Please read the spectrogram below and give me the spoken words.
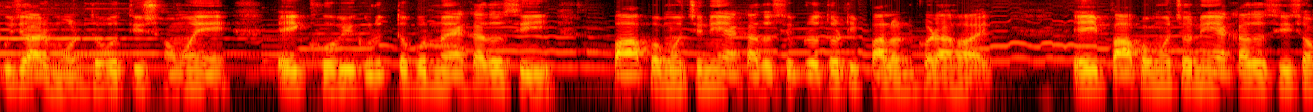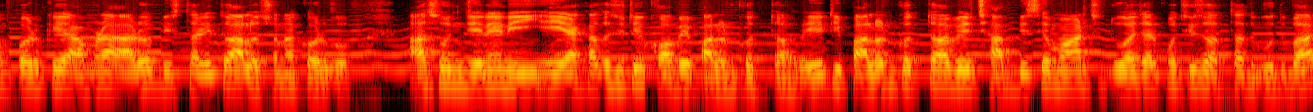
পূজার মধ্যবর্তী সময়ে। এই খুবই গুরুত্বপূর্ণ একাদশী পাপমোচনী একাদশী ব্রতটি পালন করা হয়। এই পাপমোচনী একাদশী সম্পর্কে আমরা আরও বিস্তারিত আলোচনা করব। আসুন জেনে নিই এই একাদশীটি কবে পালন করতে হবে। এটি পালন করতে হবে ছাব্বিশে মার্চ দু পঁচিশ, অর্থাৎ বুধবার,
